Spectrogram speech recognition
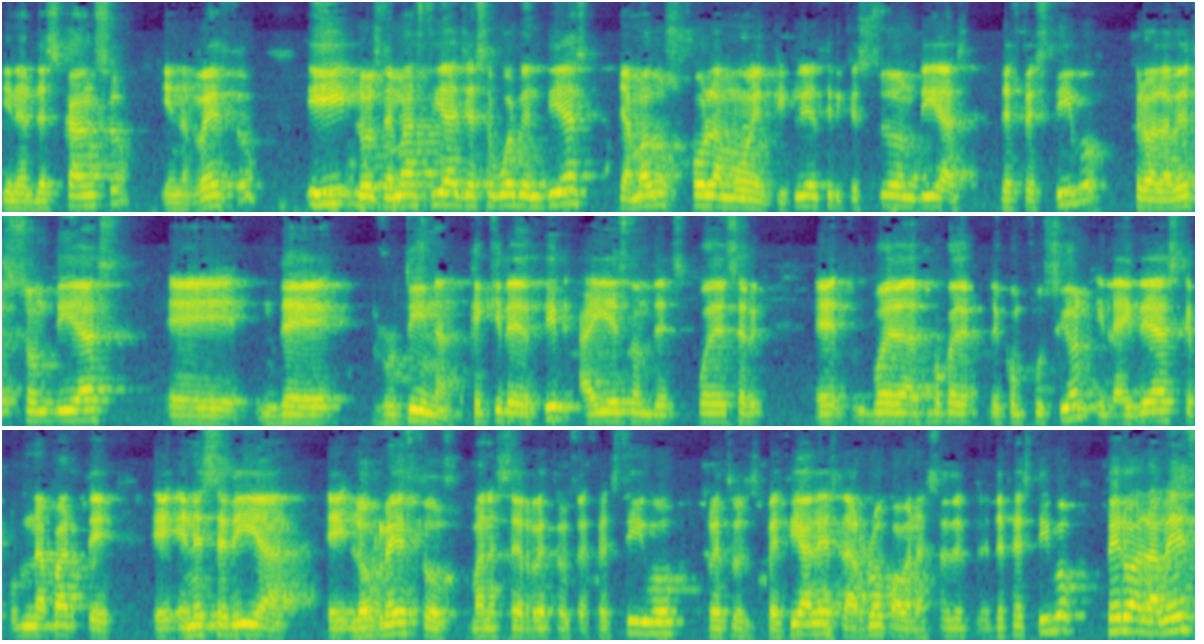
y en el descanso y en el rezo. Y los demás días ya se vuelven días llamados Moed, que quiere decir que son días de festivo, pero a la vez son días eh, de rutina. ¿Qué quiere decir? Ahí es donde puede ser, eh, puede dar un poco de, confusión y la idea es que por una parte eh, en ese día los rezos van a ser rezos de festivo, rezos especiales, la ropa van a ser de, festivo, pero a la vez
